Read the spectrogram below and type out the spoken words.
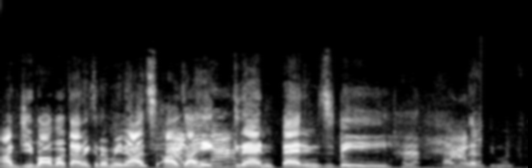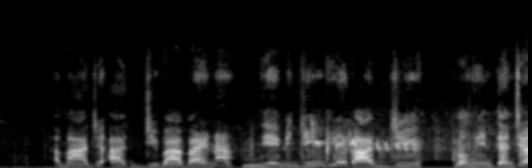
आजी बाबा कार्यक्रम आहे ना आज? आज आहे आणि ना- ग्रँड पॅरेंट्स डे आणि तर ती म्हण? माझे आजी बाबा आहे ना हम्म. ते बी जिंकले का आजी. मग त्यांच्या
